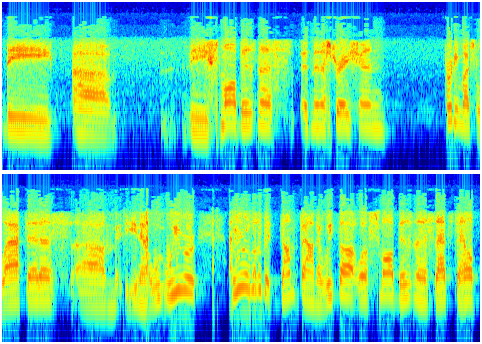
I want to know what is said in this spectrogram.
The uh, the small business administration pretty much laughed at us. Um, you know, we were we were a little bit dumbfounded. We thought, well, small business that's to help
